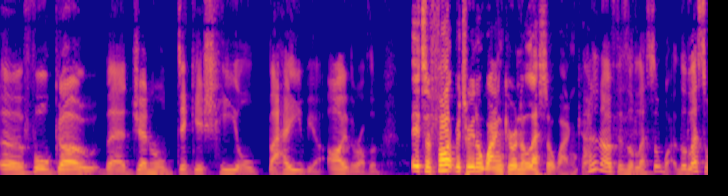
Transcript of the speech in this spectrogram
uh, forego their general dickish heel behavior. Either of them. It's a fight between a wanker and a lesser wanker. I don't know if there's a lesser one. The lesser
